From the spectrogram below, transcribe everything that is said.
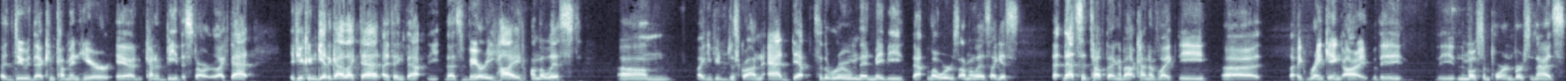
a dude that can come in here and kind of be the starter. Like that. if you can get a guy like that, I think that that's very high on the list. Um, like if you just go out and add depth to the room, then maybe that lowers on the list. I guess that, that's the tough thing about kind of like the uh, like ranking. All right, with the, the the most important versus now, it's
